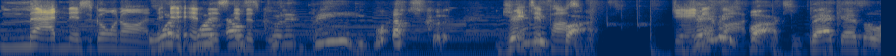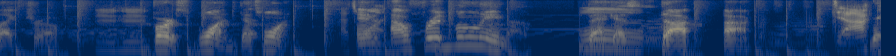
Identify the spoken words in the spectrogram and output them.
madness going on What, in what this in else this could it be? What else could it? Jamie impossible. Foxx. Jamie, Jamie Foxx. Foxx back as Electro. hmm First one, that's one. That's and one. Alfred Molina back as Ooh, Doc Ock. Doc They-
